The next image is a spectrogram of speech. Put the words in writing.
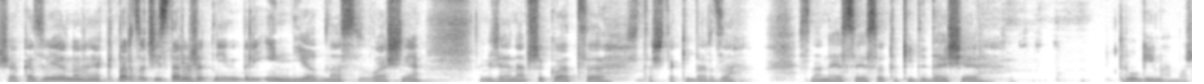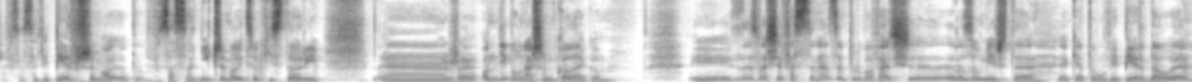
się okazuje, no, jak bardzo ci starożytni byli inni od nas właśnie gdzie na przykład e, też taki bardzo znany esej jest o Tukidydesie, drugim, a może w zasadzie pierwszym, w zasadniczym ojcu historii, e, że on nie był naszym kolegą. I, to jest właśnie fascynujące próbować e, rozumieć te, jak ja to mówię, pierdoły,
